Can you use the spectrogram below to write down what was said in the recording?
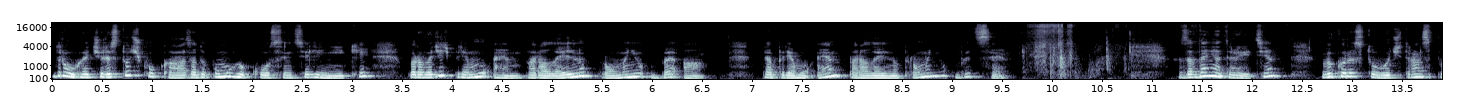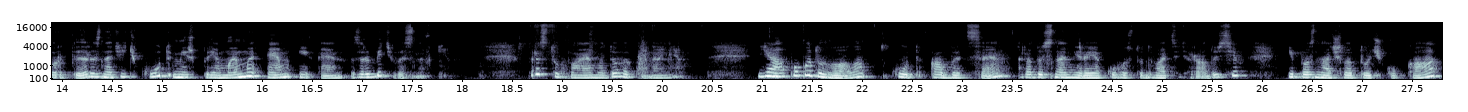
Друге, через точку К за допомогою косинця лінійки проведіть пряму М паралельну променю БА та пряму Н паралельну променю БЦ. Завдання третє. Використовуючи транспортир, знайдіть кут між прямими М і Н. Зробіть висновки. Приступаємо до виконання. Я побудувала кут АБЦ, градусна міра якого 120 градусів, і позначила точку К,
